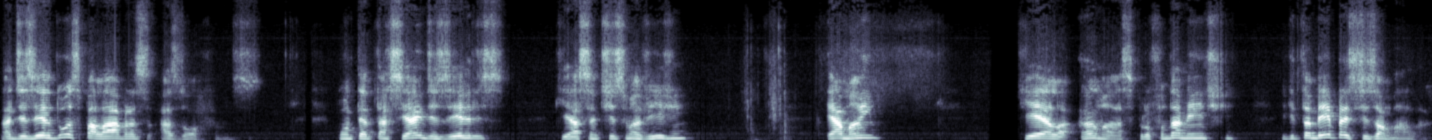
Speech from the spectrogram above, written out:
a dizer duas palavras às órfãs. Contentar-se-á em dizer-lhes que a Santíssima Virgem é a mãe que ela ama-as profundamente e que também é preciso amá-la.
